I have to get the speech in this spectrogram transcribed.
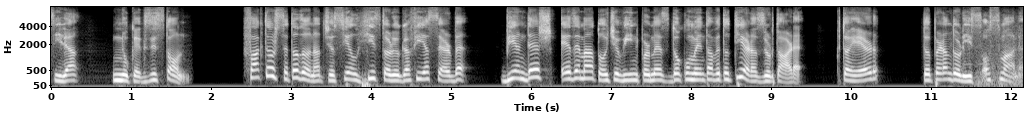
cila nuk ekziston. Fakt është se të dhënat që sjell historiografia serbe bien ndesh edhe me ato që vijnë përmes dokumentave të tjera zyrtare, këtë herë, të Perandorisë Osmane.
